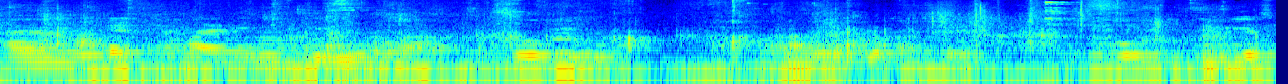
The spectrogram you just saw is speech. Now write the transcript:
早めに前めにっていうのがすごくあの良かったです。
